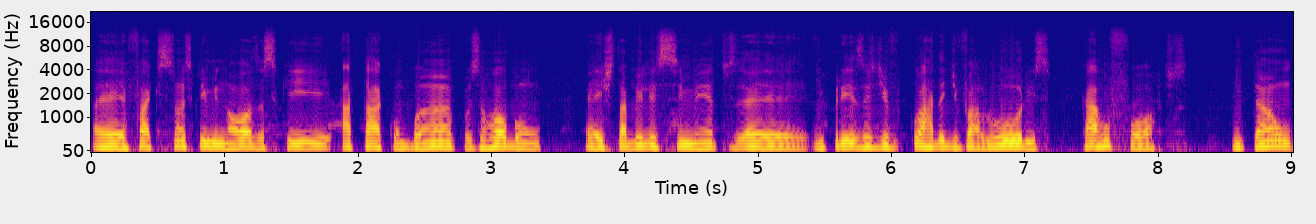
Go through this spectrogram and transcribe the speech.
é, facções criminosas que atacam bancos, roubam é, estabelecimentos, empresas de guarda de valores, carros fortes. Então,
